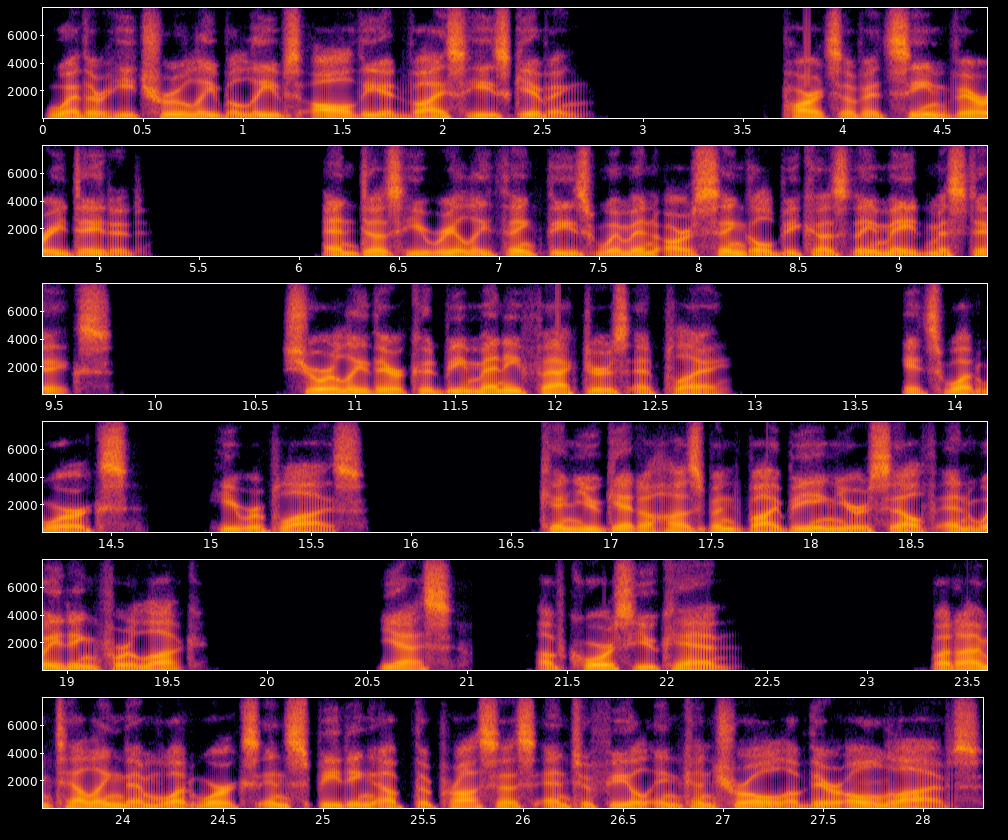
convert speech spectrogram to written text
whether he truly believes all the advice he's giving. Parts of it seem very dated. And does he really think these women are single because they made mistakes? Surely there could be many factors at play. It's what works, he replies. Can you get a husband by being yourself and waiting for luck? Yes, of course you can but I'm telling them what works in speeding up the process and to feel in control of their own lives.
